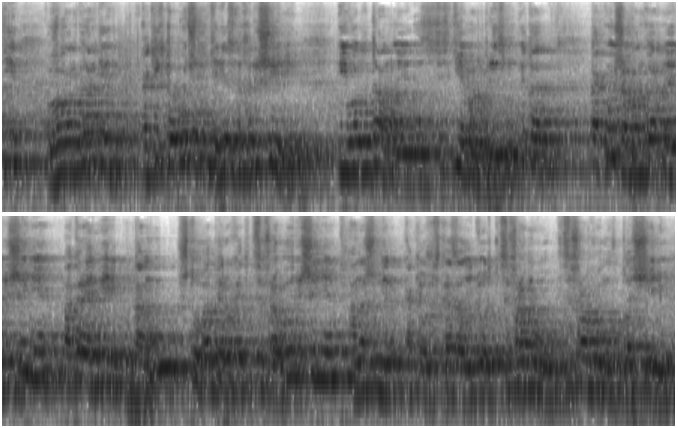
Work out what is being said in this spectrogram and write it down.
идти в авангарде каких-то очень интересных решений. И вот данная система призм – это такое же авангардное решение, по крайней мере потому, что, во-первых, это цифровое решение, а наш мир, как я уже сказал, идет к цифровому, к цифровому воплощению.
